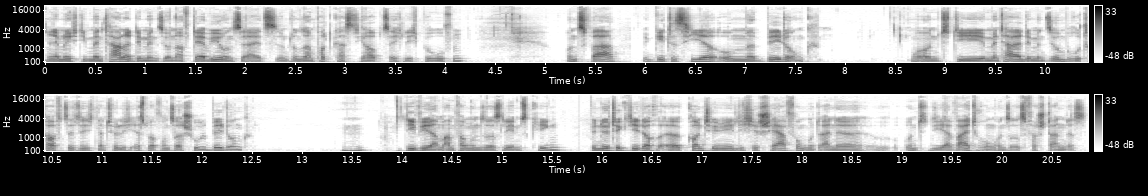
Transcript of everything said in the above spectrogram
nämlich die mentale Dimension, auf der wir uns ja jetzt in unserem Podcast hier hauptsächlich berufen. Und zwar geht es hier um Bildung. Und die mentale Dimension beruht hauptsächlich natürlich erstmal auf unserer Schulbildung, mhm. die wir am Anfang unseres Lebens kriegen, benötigt jedoch äh, kontinuierliche Schärfung und, eine, und die Erweiterung unseres Verstandes.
